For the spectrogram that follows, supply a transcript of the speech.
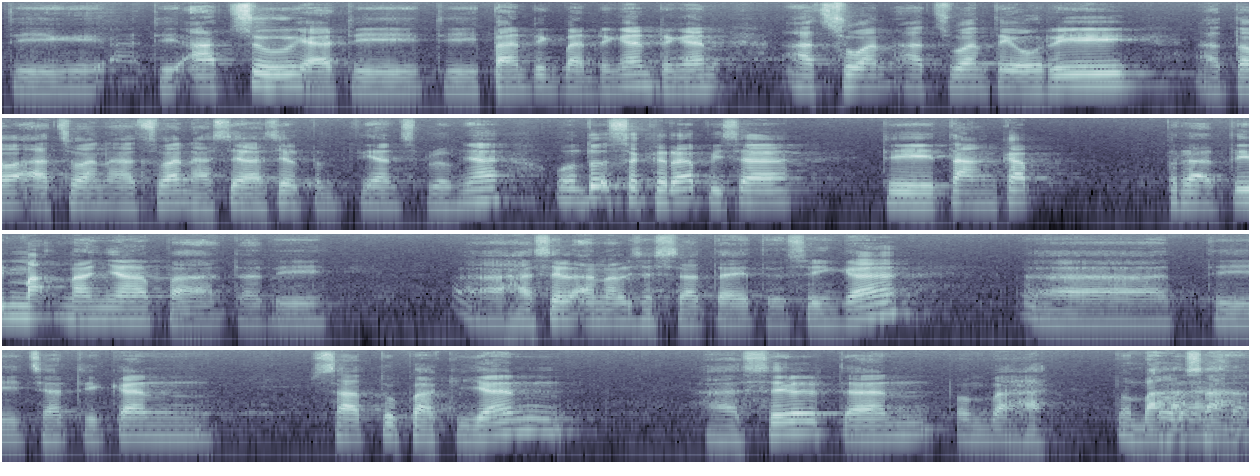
di di acu ya di dibanding-bandingkan dengan acuan-acuan teori atau acuan-acuan hasil-hasil penelitian sebelumnya untuk segera bisa ditangkap berarti maknanya apa dari uh, hasil analisis data itu sehingga uh, dijadikan satu bagian hasil dan pembahas, pembahasan.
